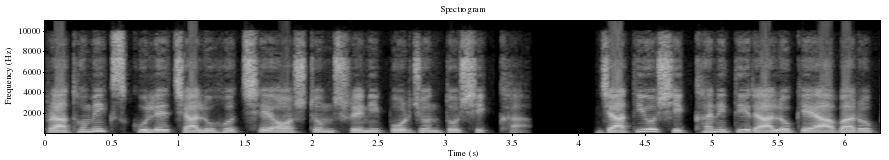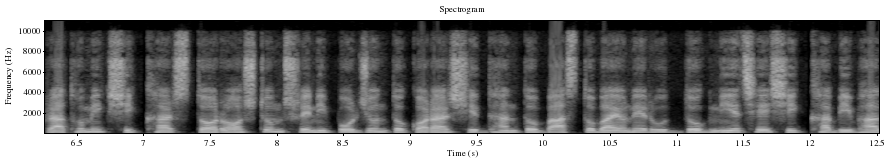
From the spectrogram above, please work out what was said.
প্রাথমিক স্কুলে চালু হচ্ছে অষ্টম শ্রেণি পর্যন্ত শিক্ষা। জাতীয় শিক্ষানীতির আলোকে আবারও প্রাথমিক শিক্ষার স্তর অষ্টম শ্রেণি পর্যন্ত করার সিদ্ধান্ত বাস্তবায়নের উদ্যোগ নিয়েছে শিক্ষা বিভাগ।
